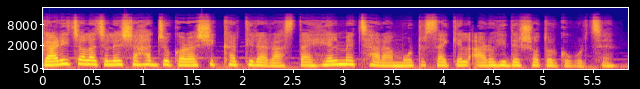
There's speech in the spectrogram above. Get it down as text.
গাড়ি চলাচলে সাহায্য করা শিক্ষার্থীরা রাস্তায় হেলমেট ছাড়া মোটরসাইকেল আরোহীদের সতর্ক করছেন।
